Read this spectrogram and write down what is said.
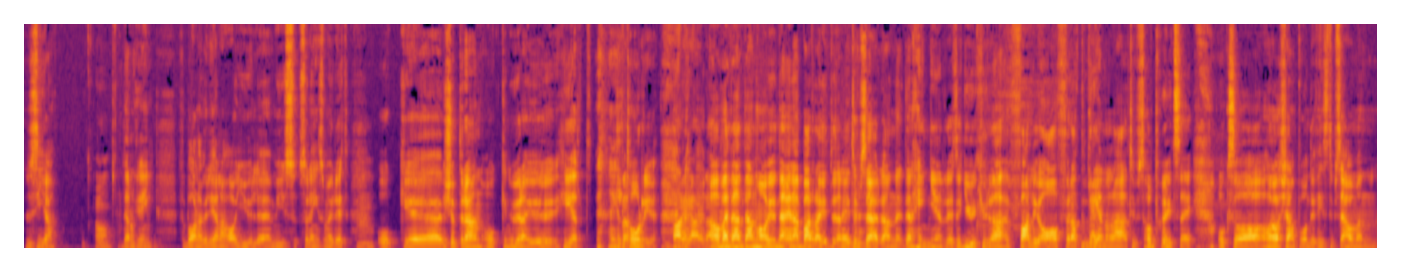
Lucia. Ja. Däromkring. För barnen vill gärna ha julmys så länge som möjligt. Mm. Och eh, vi köpte den och nu är den ju helt, helt torr ju. Den? Ja men den, den har ju, nej den barrar ju inte. Den är ju typ så här, den, den hänger. Du, Julkulorna faller ju av för att Nej. grenarna typ så har böjt sig. Och så har jag känt på om det finns typ så här, men,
